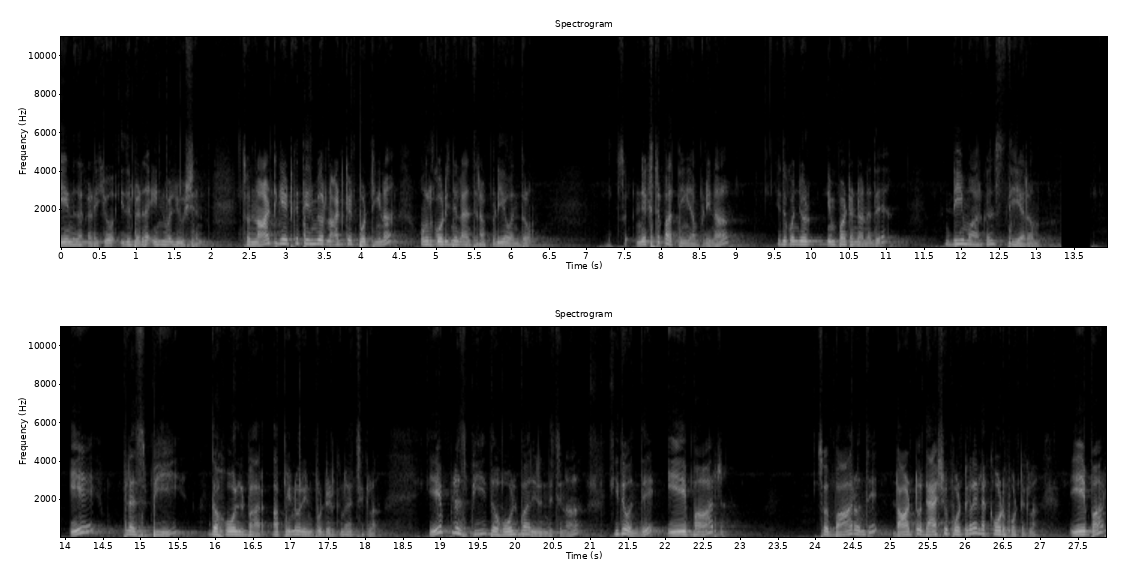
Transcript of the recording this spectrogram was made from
ஏன்னு தான் கிடைக்கும். இது பேர் தான் இன்வல்யூஷன் ஸோ நாட் கேட்டுக்கு திரும்பி ஒரு நாட் கேட் போட்டிங்கன்னா உங்களுக்கு ஒரிஜினல் ஆன்சர் அப்படியே வந்துடும் ஸோ நெக்ஸ்ட்டு பார்த்தீங்க அப்படின்னா இது கொஞ்சம் இம்பார்ட்டண்ட்டானது De Morgan's theorem A plus B the whole bar அப்படின்னு ஒரு இன்புட் இருக்குன்னு வச்சுக்கலாம். A plus B the whole bar இருந்துச்சுன்னா இது வந்து ஏ பார் ஸோ பார் வந்து டாட்டு டேஷு போட்டுக்கலாம் இல்லை கோடு போட்டுக்கலாம். ஏ பார்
